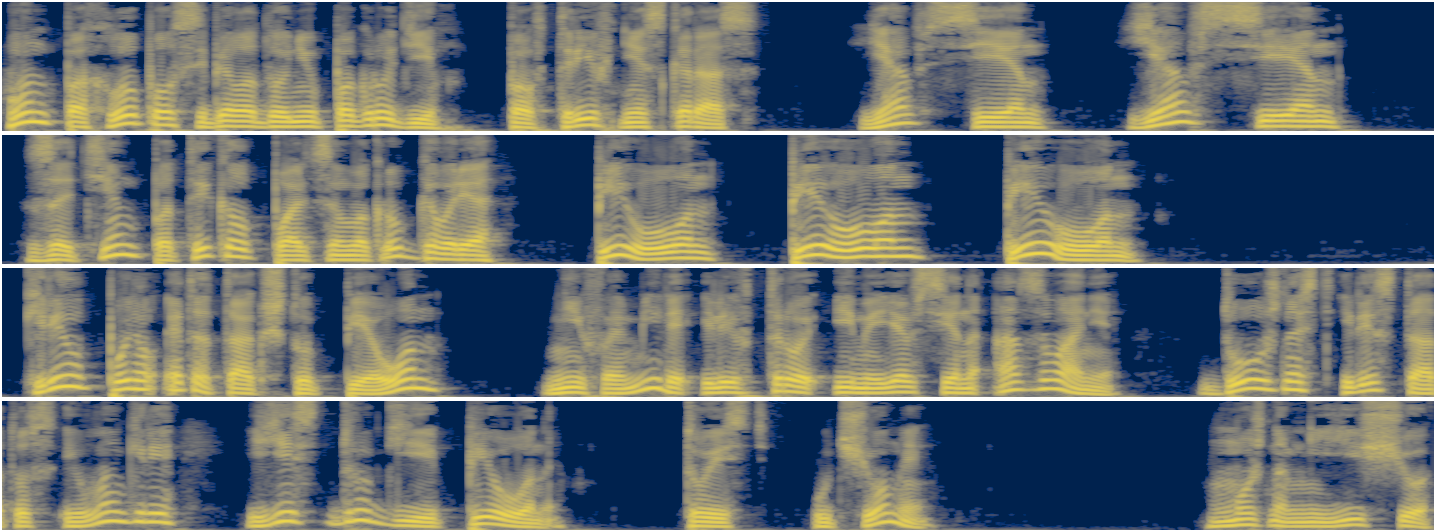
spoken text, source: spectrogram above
Он похлопал себя ладонью по груди, повторив несколько раз. «Я всен, я всен». Затем потыкал пальцем вокруг, говоря «Пион, пион, пион». Кирилл понял это так, что пион не фамилия или второе имя Явсена, а звание, должность или статус, и в лагере есть другие пионы, то есть ученые. «Можно мне еще?»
